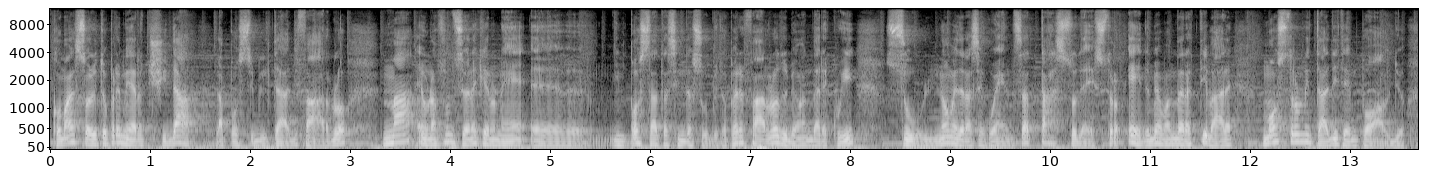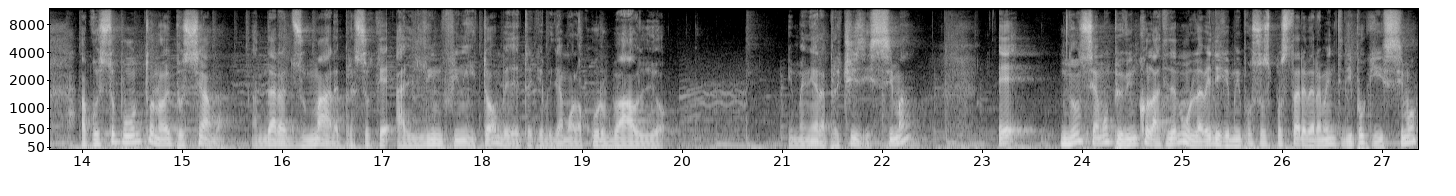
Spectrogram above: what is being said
Come al solito Premiere ci dà la possibilità di farlo, ma è una funzione che non è eh, impostata sin da subito. Per farlo dobbiamo andare qui sul nome della sequenza, tasto destro e dobbiamo andare a attivare mostra unità di tempo audio. A questo punto noi possiamo andare a zoomare pressoché all'infinito, vedete che vediamo la curva audio in maniera precisissima e non siamo più vincolati da nulla, vedi che mi posso spostare veramente di pochissimo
